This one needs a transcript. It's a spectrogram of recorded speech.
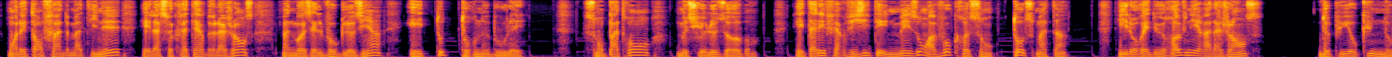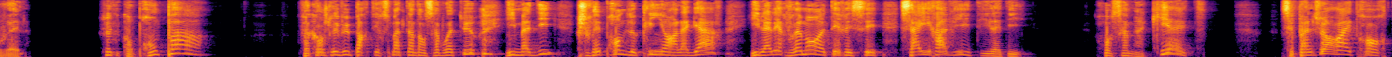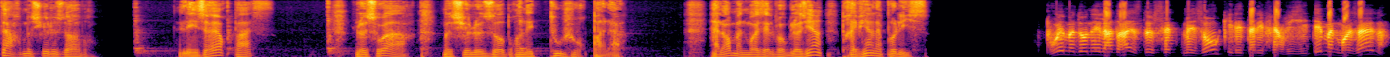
On est en fin de matinée et la secrétaire de l'agence, mademoiselle Vauglosien, est toute tourneboulée. Son patron, monsieur Lezobre, est allé faire visiter une maison à Vaucresson tôt ce matin. Il aurait dû revenir à l'agence. Depuis aucune nouvelle. Je ne comprends pas. Enfin, quand je l'ai vu partir ce matin dans sa voiture, il m'a dit, je vais prendre le client à la gare, il a l'air vraiment intéressé. Ça ira vite, il a dit. Oh, ça m'inquiète. C'est pas le genre à être en retard, monsieur Lezobre. Les heures passent. Le soir, monsieur Lezobre n'est toujours pas là. Alors mademoiselle Vauglosien prévient la police. Vous pouvez me donner l'adresse de cette maison qu'il est allé faire visiter, mademoiselle?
